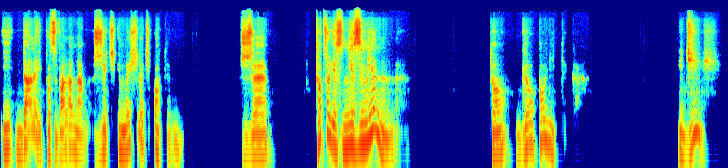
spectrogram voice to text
I dalej pozwala nam żyć i myśleć o tym, że to, co jest niezmienne, to geopolityka. I dziś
